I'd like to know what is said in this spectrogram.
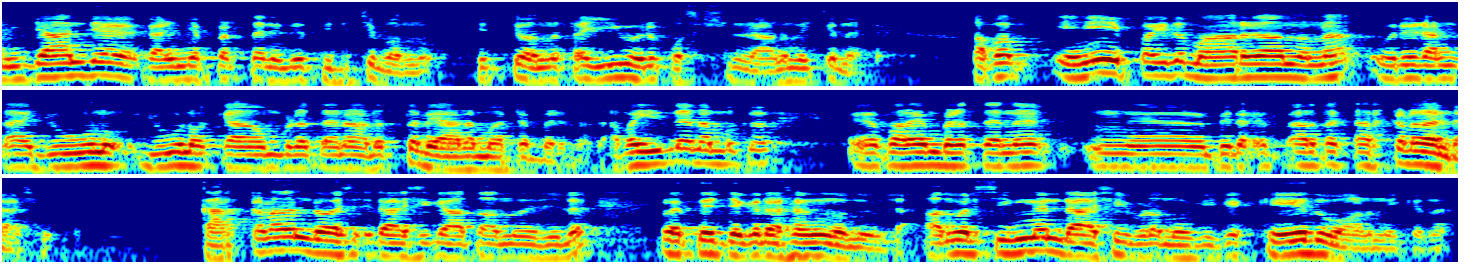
അഞ്ചാം തീയതി കഴിഞ്ഞപ്പോഴത്തേന് ഇത് തിരിച്ചു വന്നു. തിരിച്ചു വന്നിട്ട് ഈ ഒരു പൊസിഷനിലാണ് നിൽക്കുന്നത്. അപ്പം ഇനിയിപ്പോ ഇത് മാറുക എന്ന് പറഞ്ഞാൽ ഒരു രണ്ട് ജൂൺ ജൂണൊക്കെ ആകുമ്പോഴത്തേന് അടുത്ത വ്യാഴമാറ്റം വരുന്നത്. അപ്പൊ ഇതിനെ നമുക്ക് പറയുമ്പോഴത്തേന് പിന്നെ അടുത്ത കർക്കിടകൻ രാശി. കർക്കിടകൻ രാശി രാശിക്കകത്താന്ന് വെച്ചാൽ പ്രത്യേകിച്ച് ഗ്രഹങ്ങളൊന്നുമില്ല. അതുപോലെ ചിങ്ങൻ രാശി ഇവിടെ നോക്കിക്കെ കേതുവാണ് നിൽക്കുന്നത്.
